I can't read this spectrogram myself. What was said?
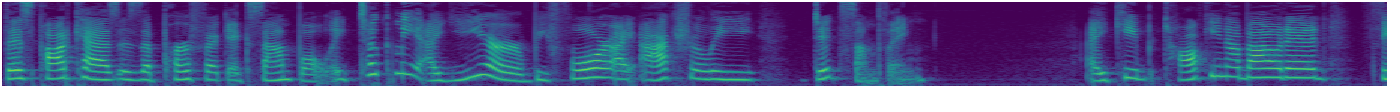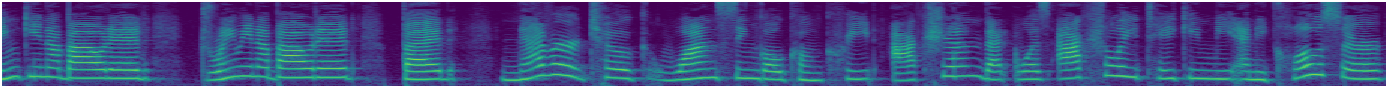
This podcast is a perfect example. It took me a year before I actually did something. I keep talking about it, thinking about it, dreaming about it, but never took one single concrete action that was actually taking me any closer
